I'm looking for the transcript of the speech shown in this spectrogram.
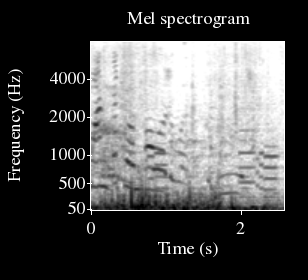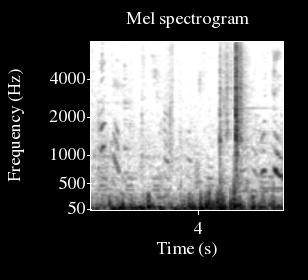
มันก็ชนเลยก็ชนก็จบ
